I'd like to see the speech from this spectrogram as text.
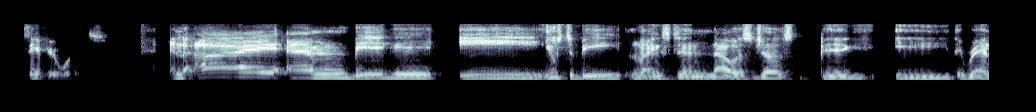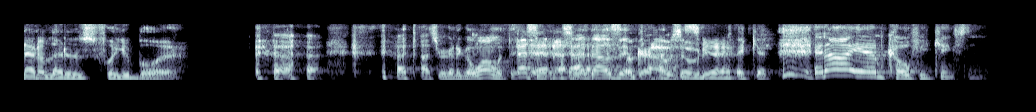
Xavier Woods. And I am Big E. Used to be Langston. Now it's just Big E. They ran out of letters for your boy. I thought you were going to go on with it. That's it, that's that, it. That was it. Okay, I was over, yeah. And I am Kofi Kingston.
